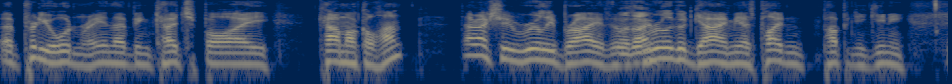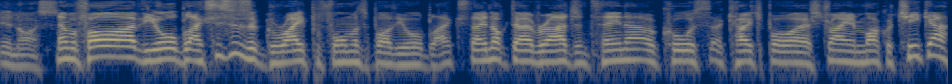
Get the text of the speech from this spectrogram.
are pretty ordinary, and they've been coached by Carmichael Hunt. They were actually really brave. It Were was they? a really good game. Yeah, it's played in Papua New Guinea. Yeah, nice. Number five, the All Blacks. This is a great performance by the All Blacks. They knocked over Argentina, of course, uh, coached by Australian Michael Cheika,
